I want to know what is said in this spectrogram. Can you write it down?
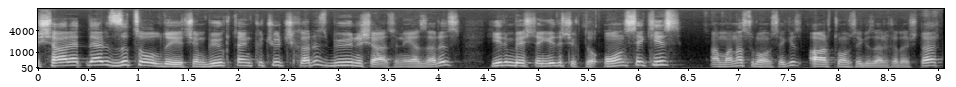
İşaretler zıt olduğu için büyükten küçüğü çıkarız, büyüğün işaretini yazarız. 25'ten 7 çıktı 18 ama nasıl 18? Artı 18 arkadaşlar.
